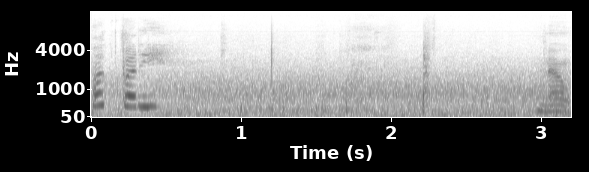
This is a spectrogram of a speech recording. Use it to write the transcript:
Look, buddy. No.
